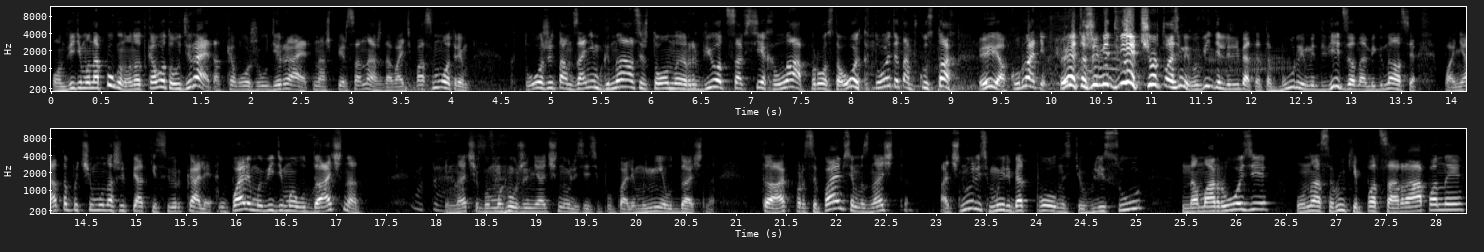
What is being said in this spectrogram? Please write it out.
Он, видимо, напуган, он от кого-то удирает. От кого же удирает наш персонаж? Давайте посмотрим. Кто же там за ним гнался, что он рвет со всех лап просто? Ой, кто это там в кустах? Эй, аккуратнее. Это же медведь, черт возьми! Вы видели, ребят, это бурый медведь за нами гнался. Понятно, почему наши пятки сверкали. Упали мы, видимо, удачно. Иначе бы мы уже не очнулись, если бы упали мы неудачно. Так, просыпаемся мы, значит, очнулись мы, ребят, полностью в лесу на морозе, у нас руки поцарапаны,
